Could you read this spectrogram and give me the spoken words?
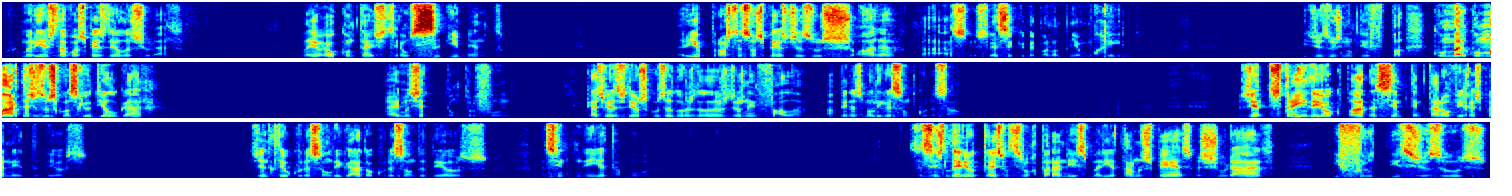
Porque Maria estava aos pés dele a chorar. É o contexto, é o seguimento. Maria prostra-se aos pés de Jesus, chora. Ah, se não estivesse aqui, o meu irmão não tinha morrido. E Jesus não teve. Com Marta, Jesus conseguiu dialogar. Ai, mas isso é tão profundo. Porque às vezes Deus, com os adoradores de Deus, nem fala. Há apenas uma ligação de coração. Gente distraída e ocupada sempre tem que estar a ouvir raspanete de Deus. Gente que tem o coração ligado ao coração de Deus, a sintonia está boa. Se vocês lerem o texto, vocês vão reparar nisso. Maria está nos pés a chorar e fruto disso Jesus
